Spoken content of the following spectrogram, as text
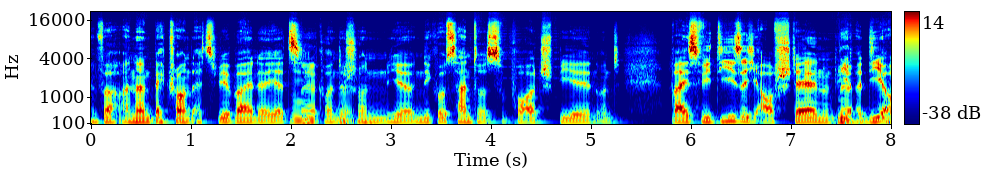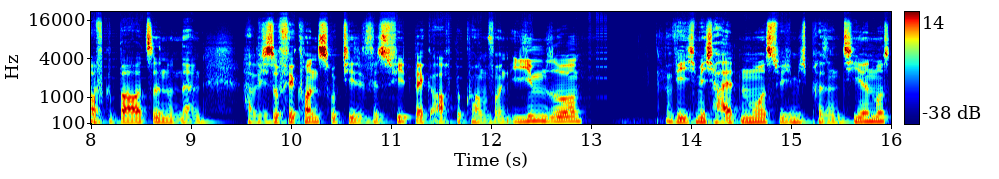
einfach anderen Background als wir beide jetzt. Ja, konnte ja. schon hier Nico Santos Support spielen und weiß, wie die sich aufstellen und wie Ja, die aufgebaut sind. Und dann habe ich so viel konstruktives Feedback auch bekommen von ihm, so wie ich mich halten muss, wie ich mich präsentieren muss.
